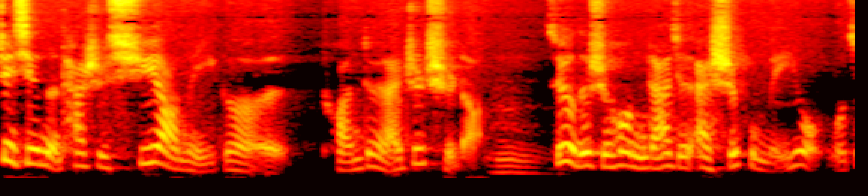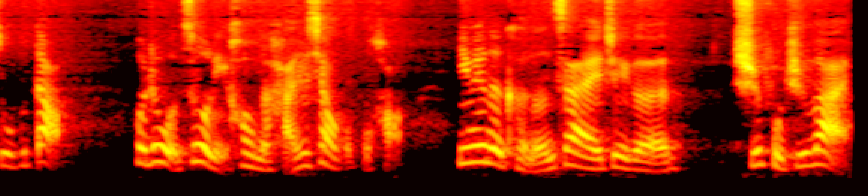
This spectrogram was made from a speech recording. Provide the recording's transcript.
这些呢，它是需要呢一个团队来支持的。嗯，所以有的时候呢，大家觉得哎食谱没用，我做不到，或者我做了以后呢还是效果不好，因为呢可能在这个食谱之外，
